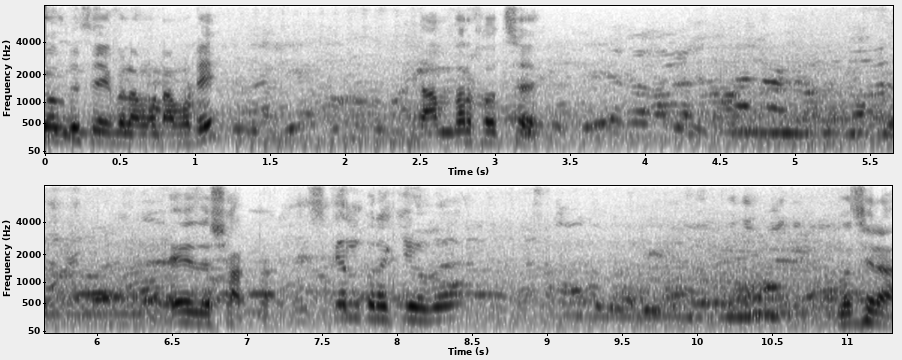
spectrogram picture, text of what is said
চলতেছে এগুলা মোটামুটি। দাম দর হচ্ছে। এই যে শার্টটা। স্ক্যান করে কি হবে? বুঝছি না।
